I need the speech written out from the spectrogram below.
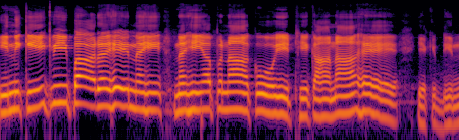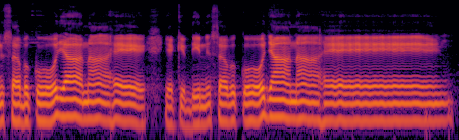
इनकी कृपा रहे नहीं नहीं अपना कोई ठिकाना है। एक दिन सबको जाना है, एक दिन सबको जाना है।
